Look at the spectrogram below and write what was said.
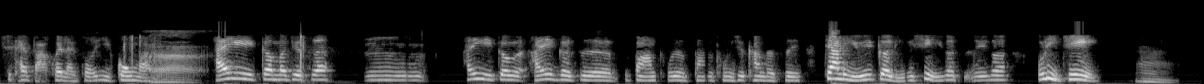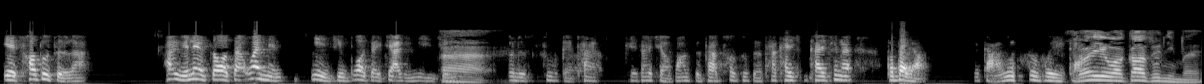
去开法会来做义工嘛。啊，还有一个嘛，就是嗯，还有一个还有一个是帮同帮同学看的是家里有一个灵性，一个一个狐狸精嗯也超度走了。他原来只好在外面念经，不好在家里念经。啊，或者师傅给他给他小房子，他超度走，他开心开心的不得了，感恩师傅也感恩。所以我告诉你们，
